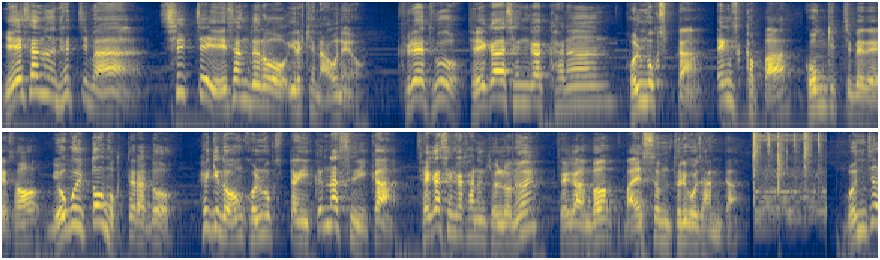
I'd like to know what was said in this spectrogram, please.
예상은 했지만 실제 예상대로 이렇게 나오네요. 그래도 제가 생각하는 골목식당 땡스컵밥 고깃집에 대해서 욕을 또 먹더라도 회기동 골목식당이 끝났으니까 제가 생각하는 결론을 제가 한번 말씀드리고자 합니다. 먼저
